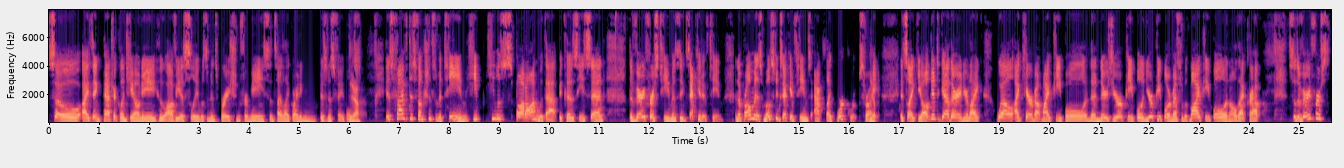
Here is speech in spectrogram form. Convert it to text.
So I think Patrick Lencioni, who obviously was an inspiration for me since I like writing business fables, Yeah. his five dysfunctions of a team, he he was spot on with that because he said the very first team is the executive team. And the problem is most executive teams act like work groups, right? Yep. It's like you all get together and you're like, well, I care about my people, and then there's your people, and your people are messing with my people and all that crap. So the very first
